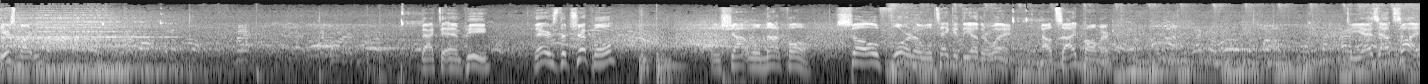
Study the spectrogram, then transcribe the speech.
Here's Martin. Back to MP. There's the triple. The shot will not fall. So Florida will take it the other way. Outside Palmer. Diaz outside.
